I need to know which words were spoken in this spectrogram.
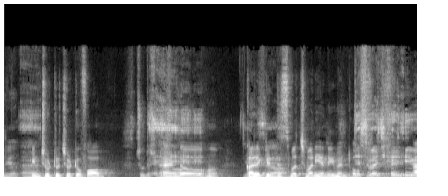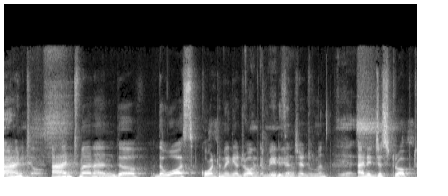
yeah. in Chuttu Chuttu form Chutu- and uh, collected this much money and he went off. This much he Ant went off. Ant Man and uh, the Wasp Quantumania dropped, Quantumania. ladies and gentlemen, Yes. and it just dropped.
